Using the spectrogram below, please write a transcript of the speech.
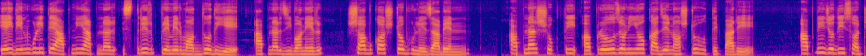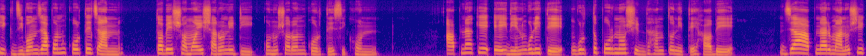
এই দিনগুলিতে আপনি আপনার স্ত্রীর প্রেমের মধ্য দিয়ে আপনার জীবনের সব কষ্ট ভুলে যাবেন। আপনার শক্তি অপ্রয়োজনীয় কাজে নষ্ট হতে পারে। আপনি যদি সঠিক জীবনযাপন করতে চান, তবে সময় সারণীটি অনুসরণ করতে শিখুন। আপনাকে এই দিনগুলিতে গুরুত্বপূর্ণ সিদ্ধান্ত নিতে হবে, যা আপনার মানসিক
